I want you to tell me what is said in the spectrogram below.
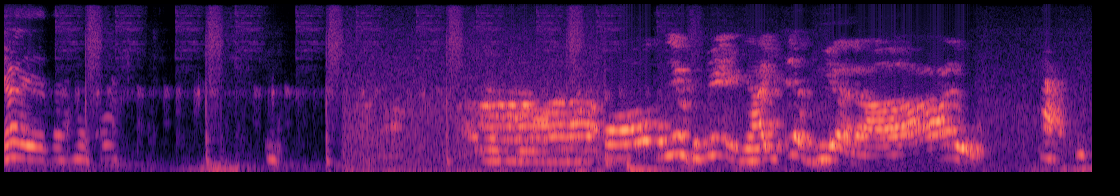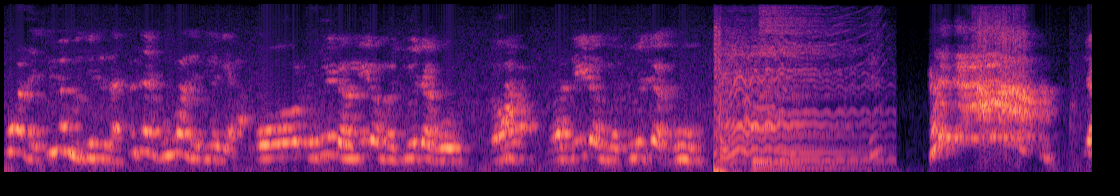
ရရတဲ့မဟုတ်ဟောဘယ်လိုခဏညာကြီးတက်ပြီးရလားလို့ဟာဒီပေါ်လေကျွေးမကျွေးလားကျွေးတဲ့ဘူးကလည်းကျွေးရဟိုဒီနေ့ဒါလေးတော့မကျွေးတတ်ဘူးနော်ဒါလေးတော့မကျွေးတတ်ဘူးရ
